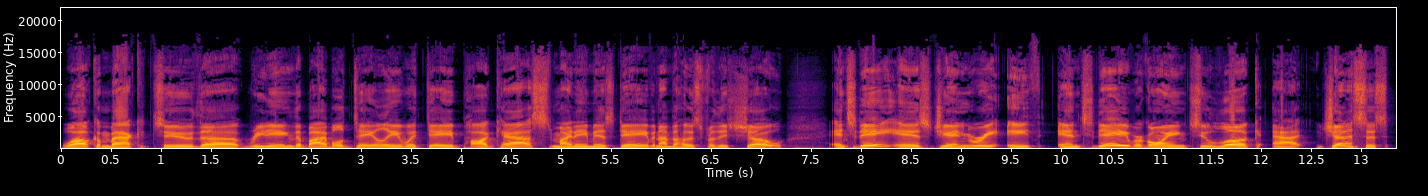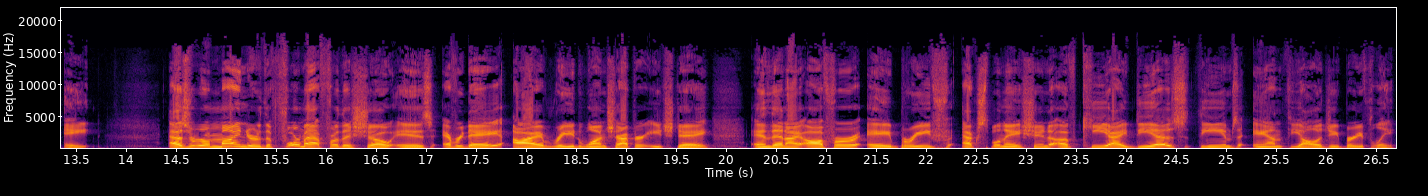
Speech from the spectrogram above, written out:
Welcome back to the Reading the Bible Daily with Dave podcast. My name is Dave, and I'm the host for this show. And today is January 8th, and today we're going to look at Genesis 8. As a reminder, the format for this show is every day I read one chapter each day, and then I offer a brief explanation of key ideas, themes, and theology briefly.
